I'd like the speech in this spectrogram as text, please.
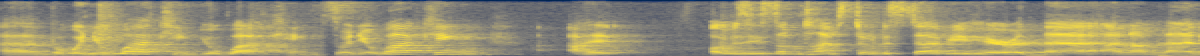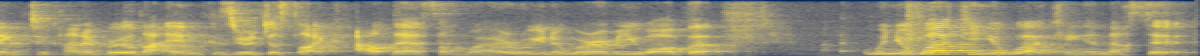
Um, but when you're working, you're working. So when you're working, I obviously sometimes still disturb you here and there, and I'm learning to kind of reel that in because you're just like out there somewhere or you know wherever you are. But when you're working, you're working, and that's it.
